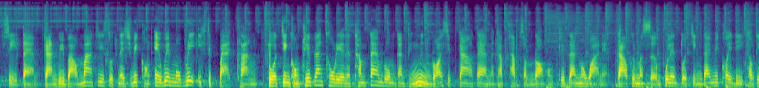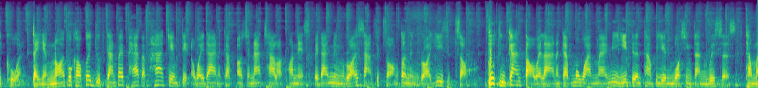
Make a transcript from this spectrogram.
34 แต้ม การรีบาวมากที่สุดในชีวิตของเอเวนโมบรีอีก 18 ครั้ง ตัวจริงของคลิปแลนด์โคเรียเนี่ยทำแต้มรวมกันถึง 119 แต้มนะครับทับสำรองของคลิปแลนด์เมื่อวานเนี่ยก้าวขึ้นมาเสริมผู้เล่นตัวจริงได้ไม่ค่อยดีเท่าที่ควร แต่อย่างน้อยพวกเขาก็หยุดการพ่ายแพ้แบบ 5 เกมติดเอาไว้ได้นะครับ เอาชนะชาร์ลอตฮอนเนสไปได้ 132 ต่อ 122 พูดถึงการต่อเวลานะครับ เมื่อวานไมอามี่ฮีทเดินทางไปเยือนวอชิงตันวิสเซอร์สทำไม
